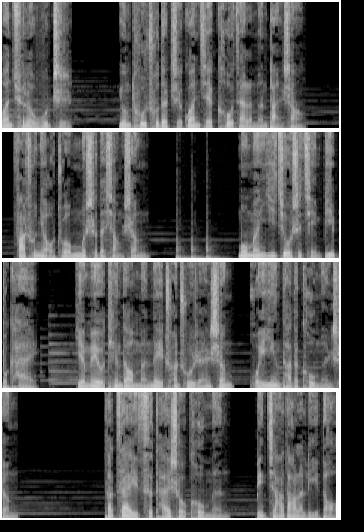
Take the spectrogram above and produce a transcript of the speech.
弯曲了五指，用突出的指关节扣在了门板上，发出鸟啄木时的响声。木门依旧是紧闭不开，也没有听到门内传出人声回应他的叩门声。他再一次抬手叩门。并加大了力道，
